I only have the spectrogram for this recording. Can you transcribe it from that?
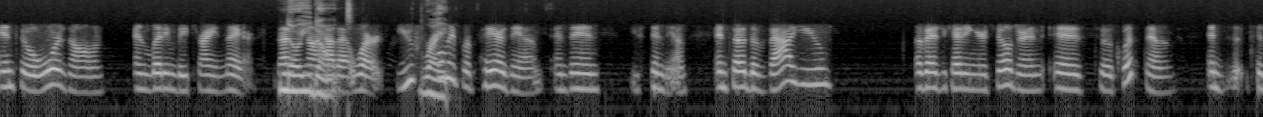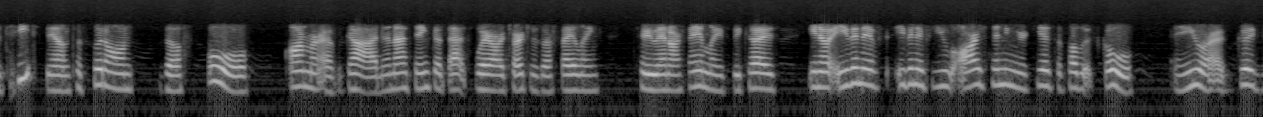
into a war zone and let him be trained there. That's No, you not how don't. that works. You Right. fully prepare them and then you send them. And so the value of educating your children is to equip them and to teach them to put on the full armor of God. And I think that that's where our churches are failing to and our families because you know even if even if you are sending your kids to public school and you are a good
